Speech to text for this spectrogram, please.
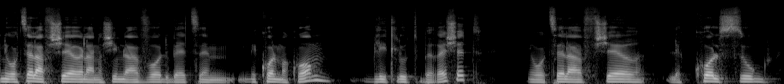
אני רוצה לאפשר לאנשים לעבוד בעצם מכל מקום, בלי תלות ברשת. אני רוצה לאפשר לכל סוג אה,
